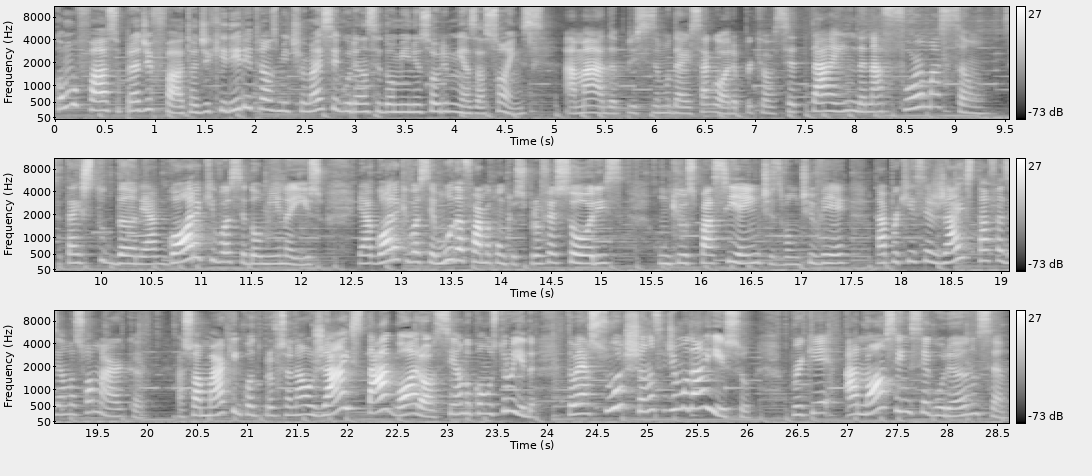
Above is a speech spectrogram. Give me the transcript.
Como faço para de fato adquirir e transmitir mais segurança e domínio sobre minhas ações? Amada, precisa mudar isso agora, porque ó, você tá ainda na formação, você tá estudando, é agora que você domina isso, é agora que você muda a forma com que os professores, com que os pacientes vão te ver, tá? Porque você já está fazendo a sua marca. A sua marca enquanto profissional já está agora, ó, sendo construída. Então é a sua chance de mudar isso. Porque a nossa insegurança,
